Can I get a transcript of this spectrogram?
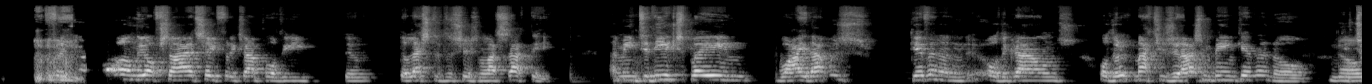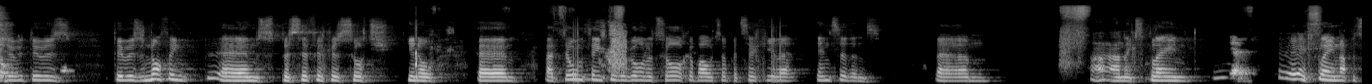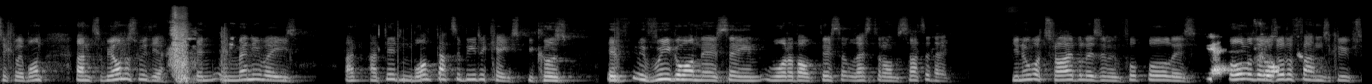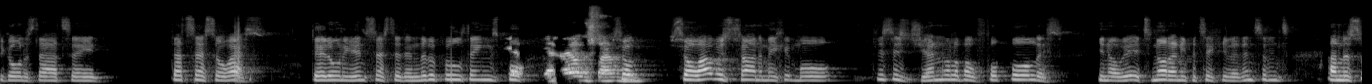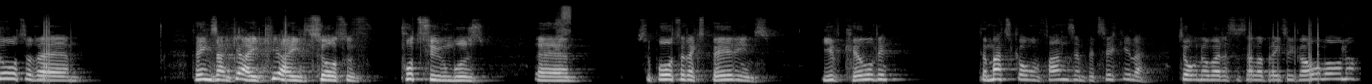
on the offside, say, for example, the, the, the Leicester decision last Saturday? I mean, did he explain why that was given and other grounds, other matches it hasn't been given? Or No, took- there, there was there was nothing um, specific as such. You know, um, I don't think we were going to talk about a particular incident um, and explain explain that particular one. And to be honest with you, in, in many ways, I, I didn't want that to be the case because if if we go on there saying, "What about this at Leicester on Saturday?" You know what tribalism in football is. Yeah, All of those other fans groups are going to start saying, "That's SOS." They're only interested in Liverpool things, but yeah, I understand. so, so I was trying to make it more. This is general about football. This, you know, it's not any particular incident, and the sort of um, things I, I, I sort of put to him was um, supporter experience. You've killed it. The match going fans in particular don't know whether to celebrate a goal or not.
